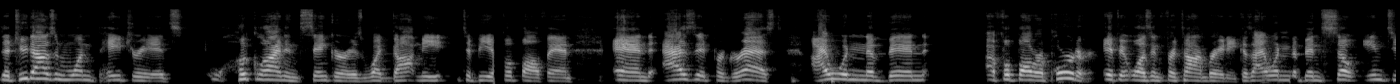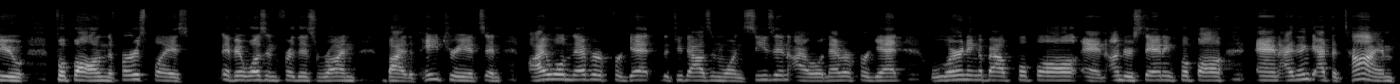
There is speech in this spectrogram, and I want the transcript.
the 2001 Patriots hook line and sinker is what got me to be a football fan. And as it progressed I wouldn't have been a football reporter if it wasn't for Tom Brady because I wouldn't have been so into football in the first place if it wasn't for this run by the Patriots. And I will never forget the 2001 season. I will never forget learning about football and understanding football. And I think at the time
